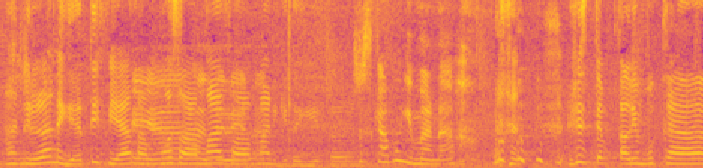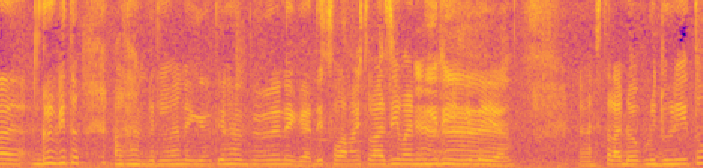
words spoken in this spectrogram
alhamdulillah negatif ya kamu Iya, selamat selamat gitu gitu terus kamu gimana Terus setiap kali buka grup itu alhamdulillah negatif alhamdulillah negatif selama isolasi mandiri Ya. gitu ya nah setelah 20 Juli itu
